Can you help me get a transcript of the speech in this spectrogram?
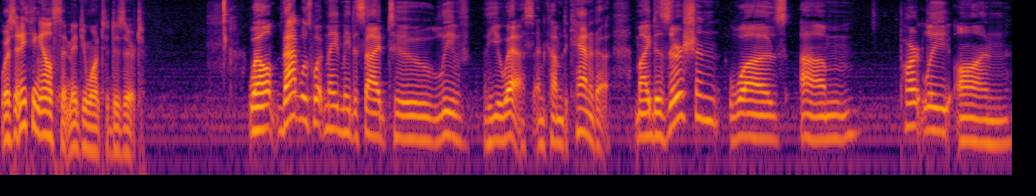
was anything else that made you want to desert? Well, that was what made me decide to leave the U.S. and come to Canada. My desertion was um, partly on,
